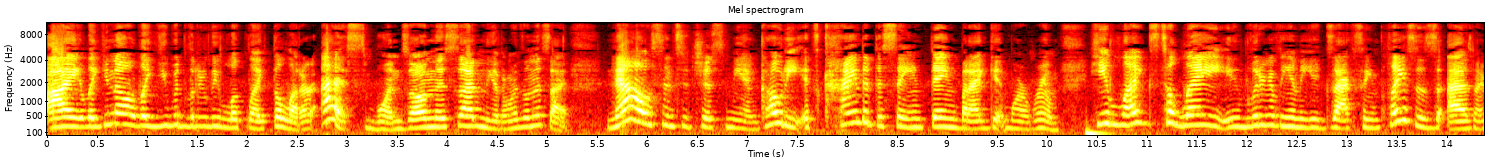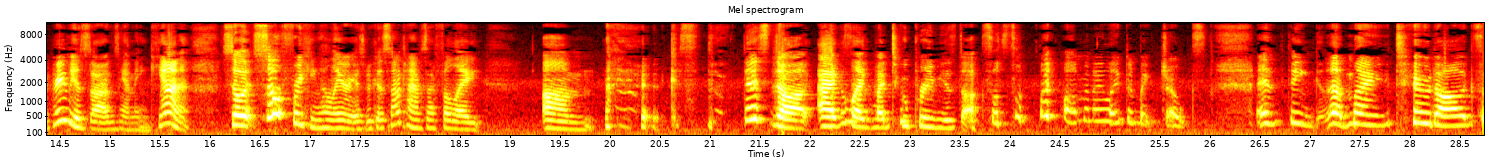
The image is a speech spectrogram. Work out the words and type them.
i like you know like you would literally look like the letter s. One's on this side and the other one's on this side. Now since it's just me and cody it's kind of the same thing but i get more room. He likes to lay literally in the exact same places as my previous dogs Yanni and kiana. So it's so freaking hilarious because sometimes i feel like um because this dog acts like my two previous dogs. So, my mom and I like to make jokes and think that my two dogs,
